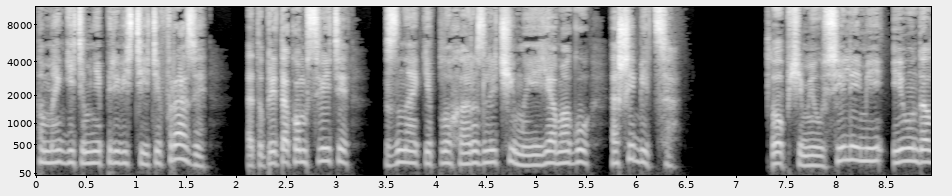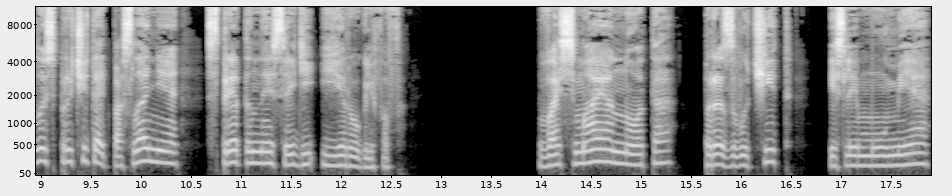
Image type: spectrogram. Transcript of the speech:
Помогите мне перевести эти фразы, а то при таком свете знаки плохо различимы, и я могу ошибиться». Общими усилиями им удалось прочитать послание — спрятанные среди иероглифов. Восьмая нота прозвучит, если мумия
